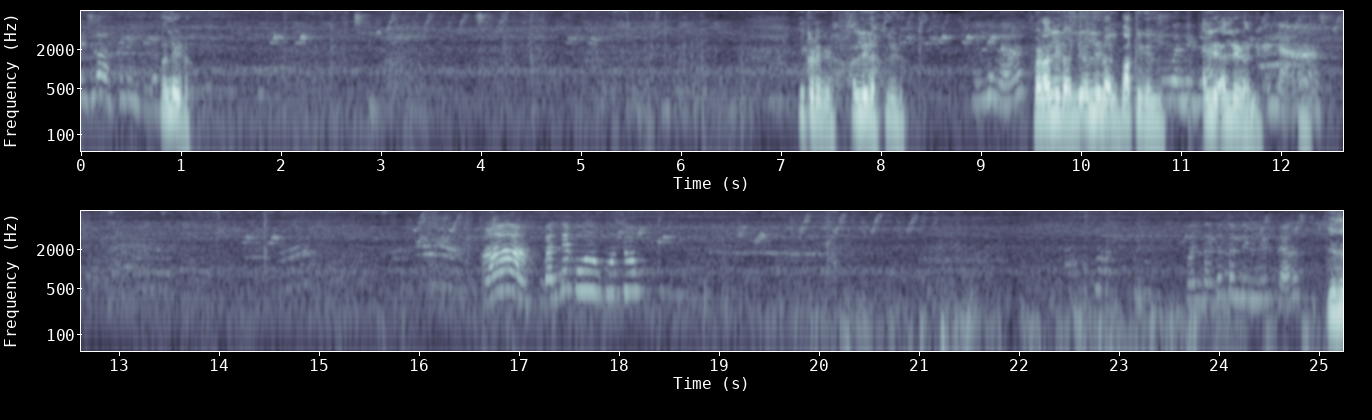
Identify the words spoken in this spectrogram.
ಇಡ್ಲಾ ಆ ಕಡೆ ಇಡ್ಲಾ ಅಲ್ಲೇ ಇಡು ಈ ಕಡೆಗೆ ಇಡು ಅಲ್ಲಿಡು ಅಲ್ಲಿಡು ಇಲ್ಲಿನಾ ಬೇಡ ಅಲ್ಲಿಡು ಅಲ್ಲಿ ಅಲ್ಲಿಡು ಅಲ್ಲಿ ಬಾಕಿಗೆ ಅಲ್ಲಿ ಅಲ್ಲಿ ಅಲ್ಲಿಡು ಅಲ್ಲಿ ಇಲ್ಲ ಆ ಬಂದೆ ಇದು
